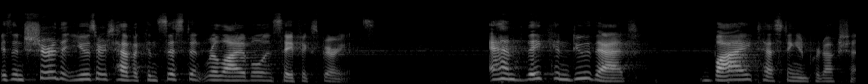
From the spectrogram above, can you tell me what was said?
is ensure that users have a consistent, reliable, and safe experience. And they can do that by testing in production.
